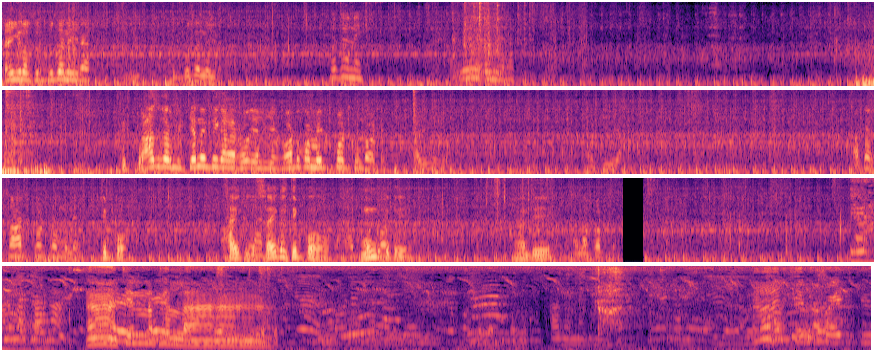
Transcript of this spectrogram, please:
Cycle ఒకసారి భుజ నీరా భుజ నీరా पता नहीं ये तो मेरा తిప్పు రాజుగారు మీ కింద దిగాల రో- వెళ్ళి రోడ్డు కొమ్మ ఎత్తి పట్టుకుంటా అటు అది అది ఇక. అట్లా షార్ట్ కొట్టురమ్ములే తిప్పు సైకిల్ సైకిల్ తిప్పు ముందుకు తీ. అది అలా కొట్టు చిన్న పిల్ల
